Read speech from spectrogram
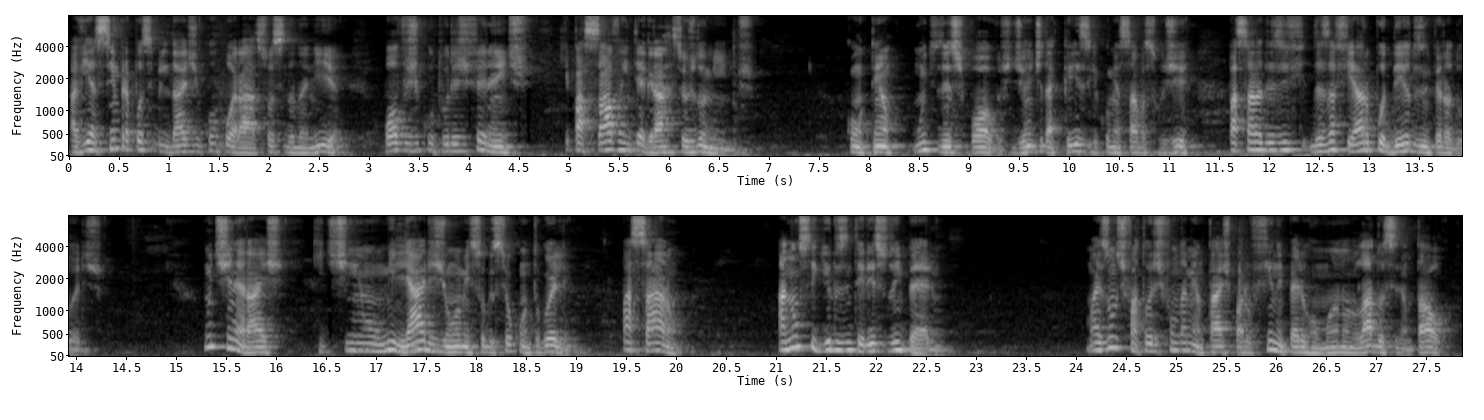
havia sempre a possibilidade de incorporar à sua cidadania povos de culturas diferentes, que passavam a integrar seus domínios. Com o tempo, muitos desses povos, diante da crise que começava a surgir, passaram a desafiar o poder dos imperadores. Muitos generais, que tinham milhares de homens sob seu controle, passaram a não seguir os interesses do império. Mas um dos fatores fundamentais para o fim do Império Romano no lado ocidental,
